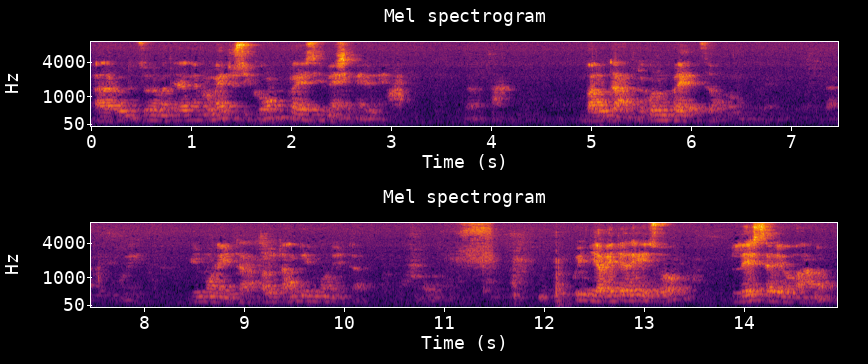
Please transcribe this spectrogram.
alla produzione materiale del commercio si compra e si vende, valutando con un prezzo in moneta, valutando in moneta. Quindi avete reso l'essere umano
